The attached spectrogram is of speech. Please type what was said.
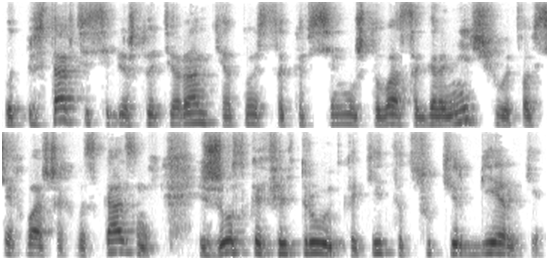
Вот представьте себе, что эти рамки относятся ко всему, что вас ограничивают во всех ваших высказываниях и жестко фильтруют какие-то цукерберги.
